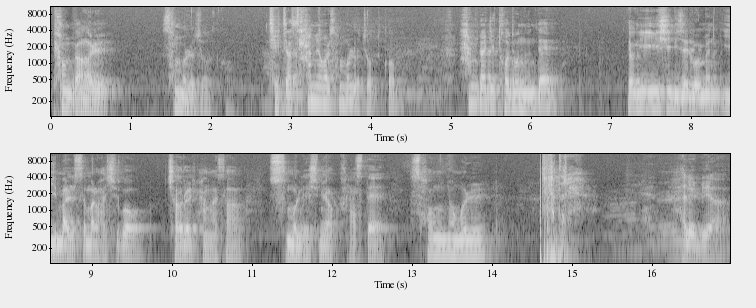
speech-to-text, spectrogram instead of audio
평강을 선물로 주었고 제자 사명을 선물로 주었고 한 가지 더 줬는데 여기 22절 보면 이 말씀을 하시고 저를 향하사 숨을 내쉬며 가라사대 성령을 받으라. 할렐루야.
